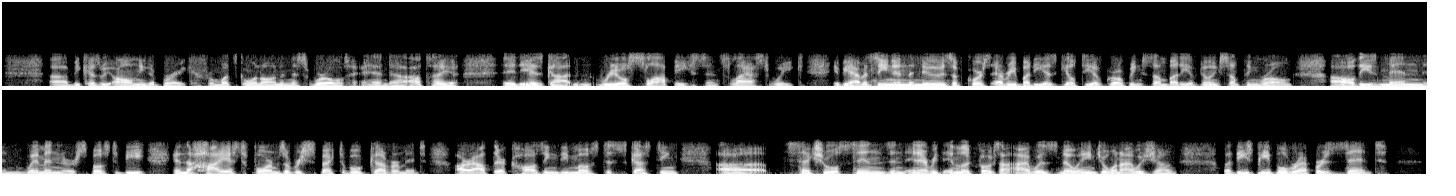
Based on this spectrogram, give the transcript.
uh, because we all need a break from what's going on in this world. And uh, I'll tell you, it has gotten real sloppy since last week. If you haven't seen in the news, of course, everybody is guilty of groping somebody, of doing something wrong. Uh, all these men and women are supposed to be in the highest forms of respectable government are out there causing the most disgusting uh, sexual sins and, and everything. And look, folks, I, I was no angel when I was young, but these people represent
